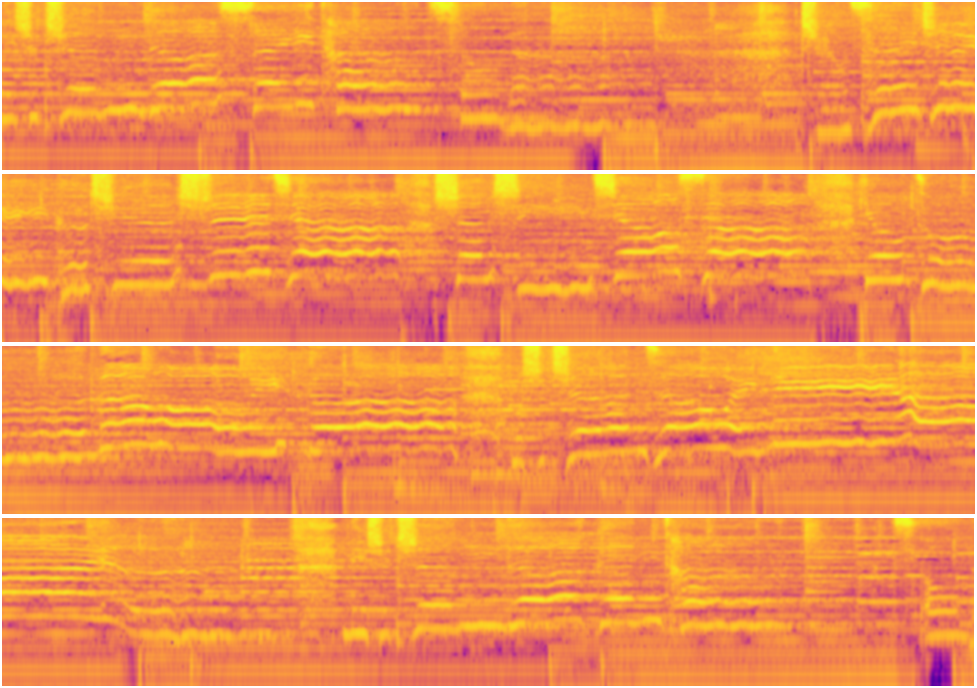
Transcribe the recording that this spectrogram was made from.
你是真的随他走了。就在这一刻，全世界伤心角色又多了我一个。我是真的为你爱了，你是真的跟他走了，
